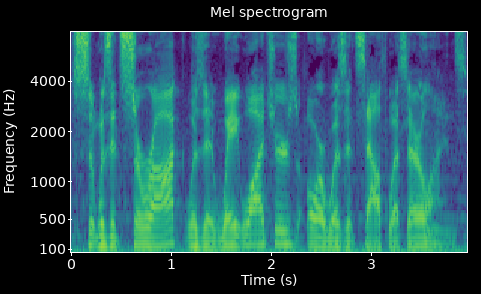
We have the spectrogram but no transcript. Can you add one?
So was it Ciroc? Was it Weight Watchers? Or was it Southwest Airlines?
